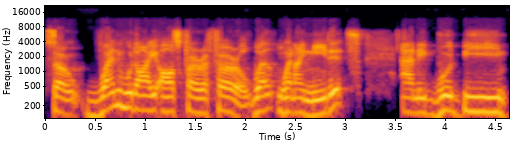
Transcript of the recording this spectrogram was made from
So when would I ask for a referral? Well, when I need it, and it would be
